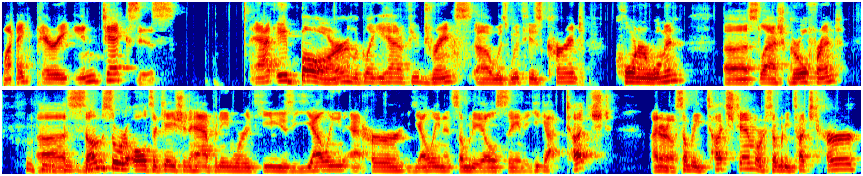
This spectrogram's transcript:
Mike Perry in Texas at a bar. Looked like he had a few drinks. Uh, was with his current corner woman uh, slash girlfriend. Uh, some sort of altercation happening where he was yelling at her, yelling at somebody else, saying that he got touched. I don't know. Somebody touched him or somebody touched her.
